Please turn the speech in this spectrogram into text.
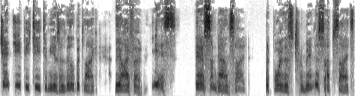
ChatGPT to me is a little bit like the iPhone. Yes, there's some downside, but boy, there's tremendous upsides.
